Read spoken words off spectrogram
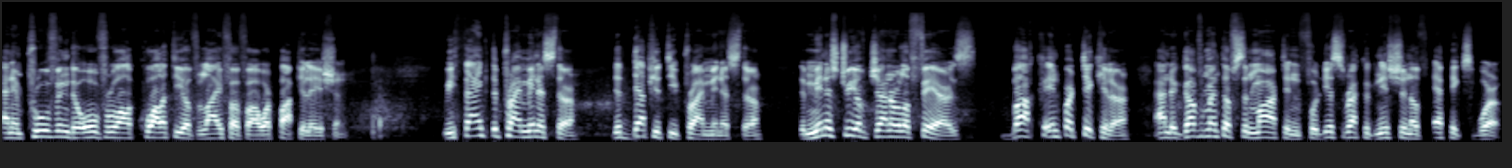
and improving the overall quality of life of our population. We thank the Prime Minister, the Deputy Prime Minister, the Ministry of General Affairs, BAC in particular, and the Government of St. Martin for this recognition of EPIC's work.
